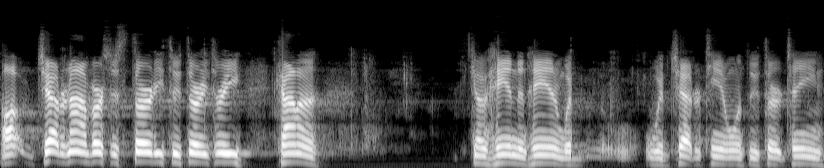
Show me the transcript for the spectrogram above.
uh, chapter 9, verses 30 through 33 kind of go hand in hand with, with chapter 10, 1 through 13.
